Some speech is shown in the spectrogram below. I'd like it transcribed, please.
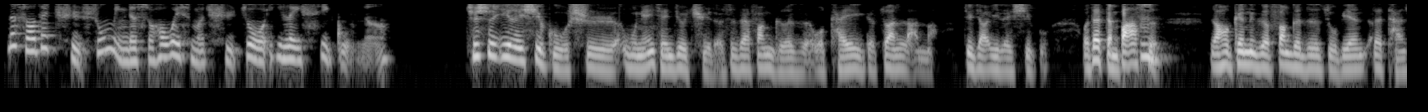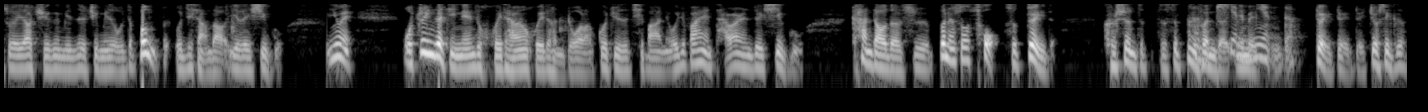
那时候在取书名的时候，为什么取作《异类戏骨》呢？其实《异类戏骨》是五年前就取的，是在方格子，我开一个专栏嘛，就叫《异类戏骨》。我在等巴士。嗯然后跟那个方格子的主编在谈，说要取一个名字，取名字，我就蹦，我就想到一类戏骨，因为我最近这几年就回台湾回的很多了，过去的七八年，我就发现台湾人对戏骨看到的是不能说错，是对的，可甚至只是部分的，片面的，对对对，就是一个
